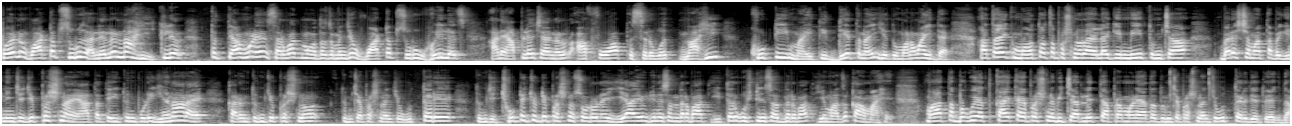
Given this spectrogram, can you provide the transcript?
पण वाटप सुरू झालेलं नाही. क्लिअर तर त्यामुळे सर्वात महत्त्वाचं म्हणजे वाटप सुरू होईलच आणि आपल्या चॅनलवर अफवा पसरवत नाही. खोटी माहिती देत नाही हे तुम्हाला माहीत आहे. आता एक महत्त्वाचा प्रश्न राहिला की मी तुमच्या बऱ्याचशा माता भगिनींचे जे प्रश्न आहे आता ते इथून पुढे घेणार आहे. कारण तुमचे प्रश्न तुमच्या प्रश्नांचे उत्तरे तुमचे छोटे छोटे प्रश्न सोडवणे या योजनेसंदर्भात इतर गोष्टींसंदर्भात हे माझं काम आहे. मग आता बघूयात काय काय प्रश्न विचारलेत. त्याप्रमाणे आता तुमच्या प्रश्नांचे उत्तरे देतो एकदा.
